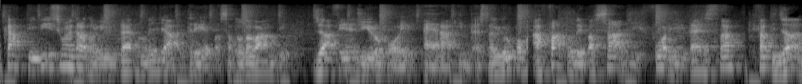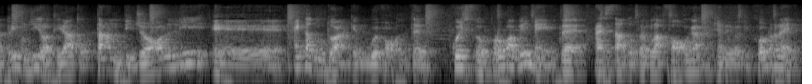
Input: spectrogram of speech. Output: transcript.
cattivissimo è entrato all'interno degli altri è passato davanti. Già a fine giro poi era in testa al gruppo. Ha fatto dei passaggi fuori di testa. Infatti già dal primo giro ha tirato tanti jolly e è caduto anche due volte. Questo probabilmente è stato per la foga che aveva di correre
